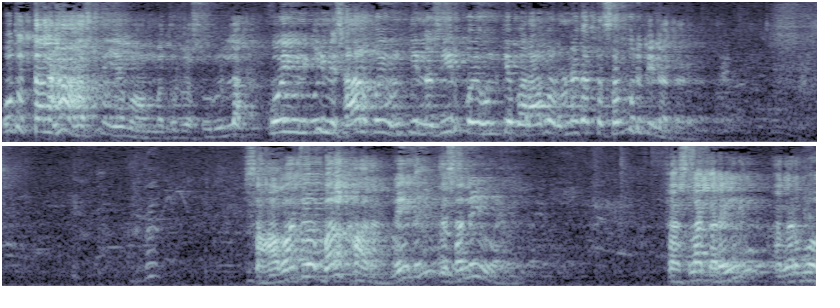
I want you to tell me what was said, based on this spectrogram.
वो तो तनहा हस्ती है मोहम्मद रसूलुल्लाह। कोई उनकी मिसाल, कोई उनकी नजीर, कोई उनके बराबर होने का तस्वुर भी ना करे। सहाबा जो है बल खा रहे नहीं नहीं, ऐसा नहीं होगा फैसला करेंगे। अगर वो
